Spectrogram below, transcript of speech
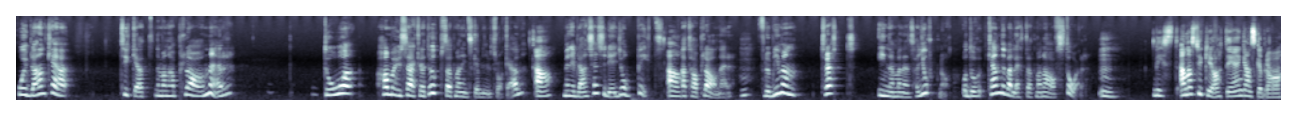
Och ibland kan jag tycka att när man har planer då har man ju säkrat upp så att man inte ska bli uttråkad. Ja. Men ibland känns ju det jobbigt Ja. att ha planer. Mm. För då blir man trött innan man ens har gjort något. Och då kan det vara lätt att man avstår. Mm. Visst. Annars tycker jag att det är en ganska bra,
